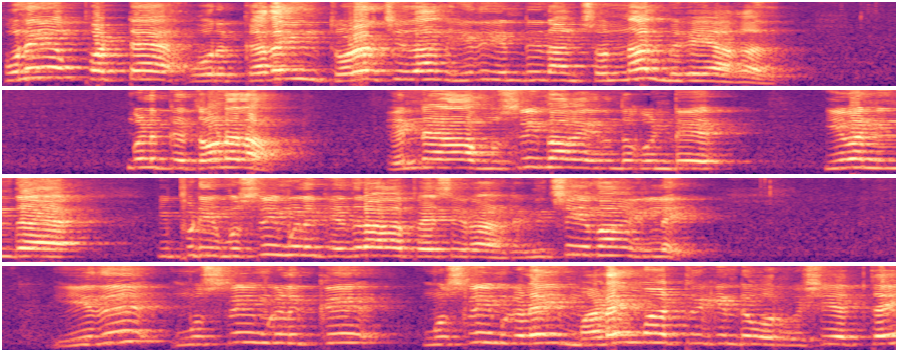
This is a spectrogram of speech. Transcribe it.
புனையப்பட்ட ஒரு கதையின் தொடர்ச்சி தான் இது என்று நான் சொன்னால் மிகையாகாது. உங்களுக்கு தோணலாம் என்ன முஸ்லீமாக இருந்து கொண்டு இவன் இந்த இப்படி முஸ்லீம்களுக்கு எதிராக பேசுகிறான் என்று. நிச்சயமாக இல்லை. இது முஸ்லீம்களுக்கு முஸ்லீம்களை மடைமாற்றுகின்ற ஒரு விஷயத்தை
